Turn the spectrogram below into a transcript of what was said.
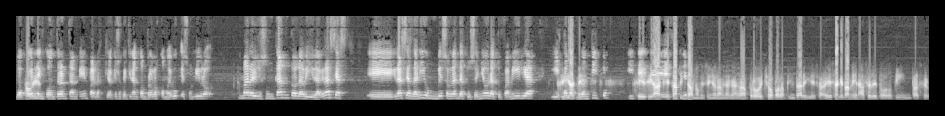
lo pueden bien. encontrar también para los que- aquellos que quieran comprarlos como ebook. Es un libro maravilloso, un canto a la vida. Gracias, eh, gracias Darío, un beso grande a tu señora, a tu familia y estamos me- prontito. Y Sí, que, sí, ah, está pintando mi señora, mira, acá aprovechó para pintar y esa, esa que también hace de todo, pinta, hace,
